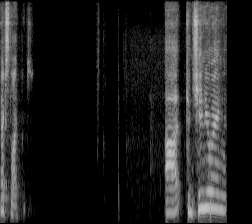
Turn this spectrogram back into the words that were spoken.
Next slide, please. Uh, continuing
